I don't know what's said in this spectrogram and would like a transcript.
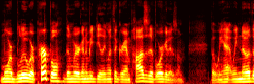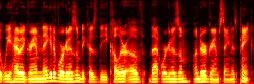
more blue or purple, then we're going to be dealing with a gram positive organism. But we ha- we know that we have a gram negative organism because the color of that organism under a gram stain is pink.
